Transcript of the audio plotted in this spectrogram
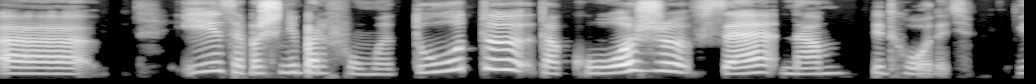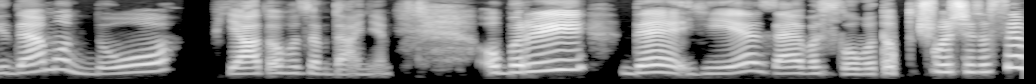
е, і "Запашні парфуми". Тут також все нам підходить. Ідемо до п'ятого завдання. Обери, де є зайве слово. Тобто, швидше за все,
